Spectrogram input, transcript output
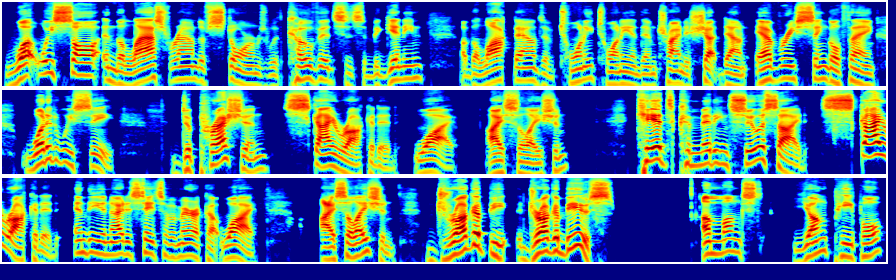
What we saw in the last round of storms with COVID since the beginning of the lockdowns of 2020 and them trying to shut down every single thing, what did we see? Depression skyrocketed. Why? Isolation. Kids committing suicide skyrocketed in the United States of America. Why? Isolation. Drug, abu- drug abuse amongst young people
